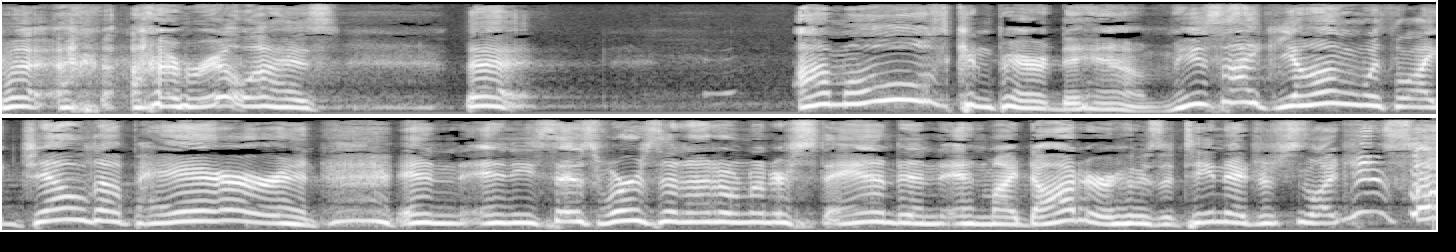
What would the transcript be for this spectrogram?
But I realized that I'm old compared to him. He's like young with like gelled up hair and, and, and he says words that I don't understand. And, and my daughter, who's a teenager, she's like, he's so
